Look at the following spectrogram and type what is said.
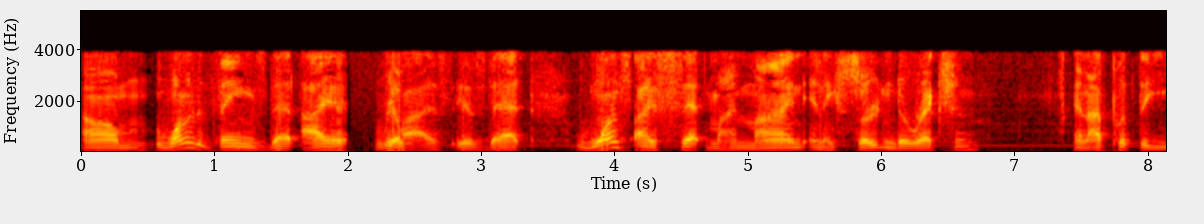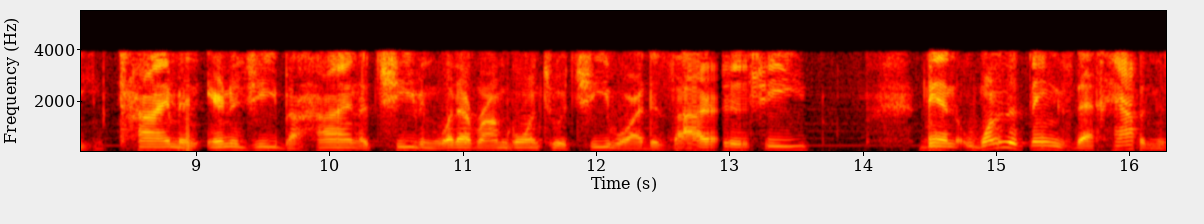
um, one of the things that I realized is that once I set my mind in a certain direction, and I put the time and energy behind achieving whatever I'm going to achieve or I desire to achieve, then one of the things that happen is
